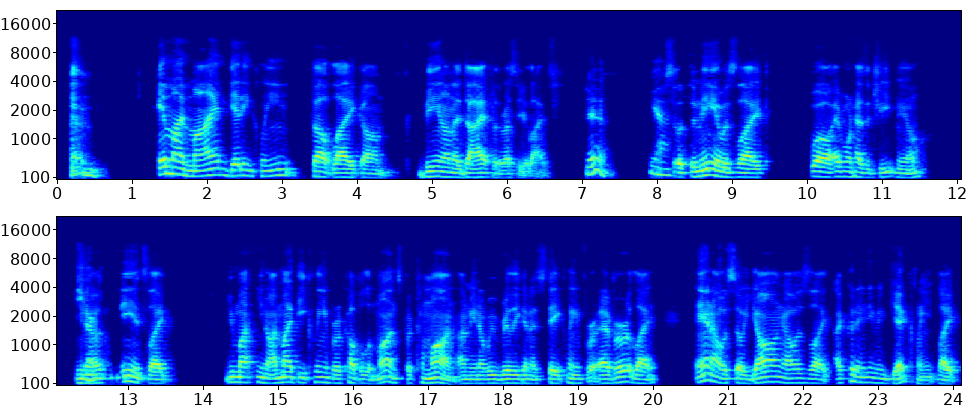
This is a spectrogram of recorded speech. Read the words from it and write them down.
In my mind, getting clean felt like um, being on a diet for the rest of your life. Yeah. Yeah. So to me, it was like, well, everyone has a cheat meal. You sure. know, to me, it's like you might, you know, I might be clean for a couple of months, but come on. I mean, are we really gonna stay clean forever? Like, and I was so young, I was like, I couldn't even get clean. Like,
